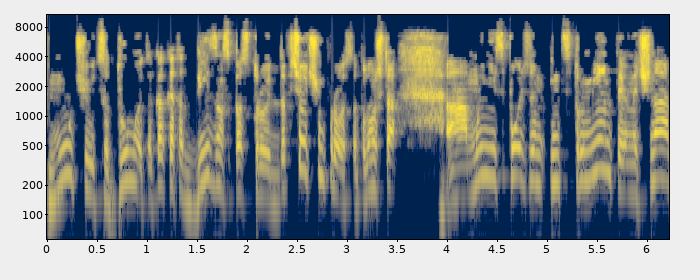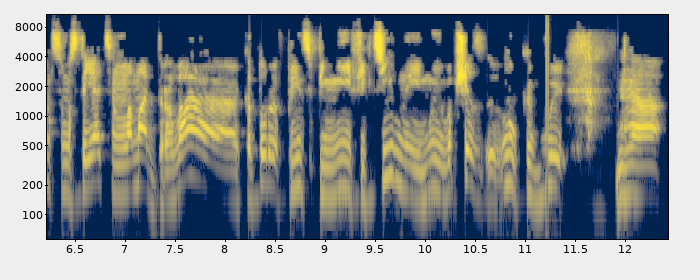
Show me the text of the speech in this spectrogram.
мучаются, думают, а как этот бизнес построить? Да все очень просто, потому что а, мы не используем инструменты, начинаем самостоятельно ломать дрова, которые, в принципе, неэффективны, и мы вообще, ну, как бы а,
